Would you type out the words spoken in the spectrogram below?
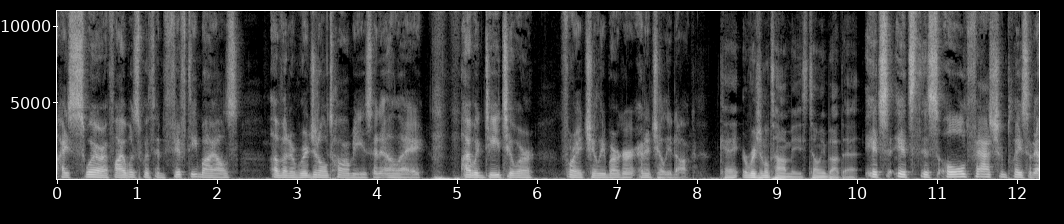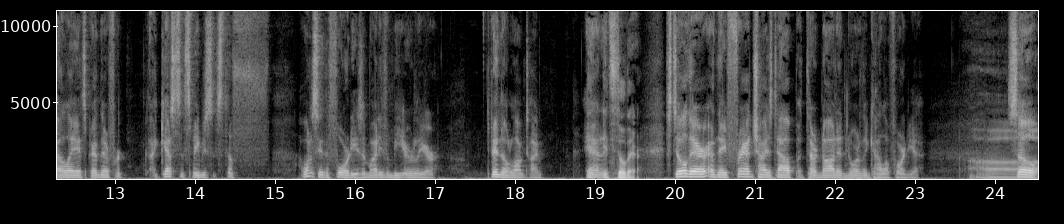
I swear if I was within 50 miles of an original Tommy's in LA, I would detour for a chili burger and a chili dog. Okay, original Tommy's. Tell me about that. It's it's this old fashioned place in LA. It's been there for I guess it's maybe since the f- I want to say the 40s. It might even be earlier. It's been there a long time. It- And it's still there. still there and they franchised out but they're not in northern california so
